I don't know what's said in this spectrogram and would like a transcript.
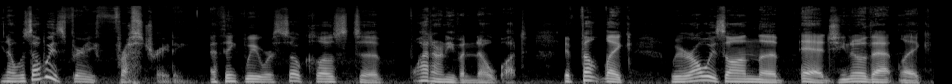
you know, it was always very frustrating. I think we were so close to, well, I don't even know what. It felt like we were always on the edge. You know, that like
